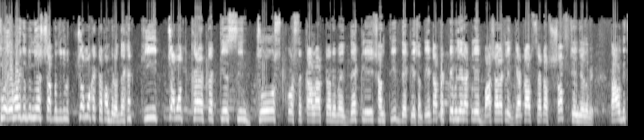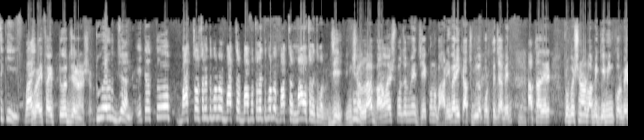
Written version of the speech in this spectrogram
তো এবারে কিন্তু নিয়ে আসছে আপনাদের জন্য চমক একটা কম্পিউটার দেখেন কি চমৎকার একটা কেসিং জোস করছে কালারটা রে ভাই। দেখলে শান্তি দেখলে শান্তি। এটা আপনার টেবিলে রাখলে, বাসায় রাখলে গেট আপ সেট আপ সব চেঞ্জ হয়ে যাবে। তাও দিচ্ছে কি? ভাই? Y five twelve generation twelve gen এটা তো বাচ্চাও চালাতে পারবে বাচ্চার বাপও চালাতে পারবে বাচ্চার মাও চালাতে পারবে। জি ইনশাল্লাহ বাংলাদেশ প্রজন্মে যে কোনো ভারী ভারী কাজগুলো করতে যাবেন আপনাদের প্রফেশনাল ভাবে গেমিং করবেন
